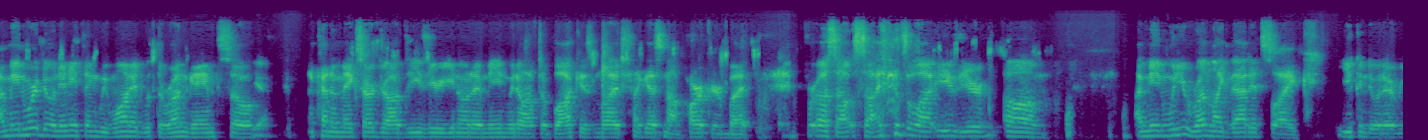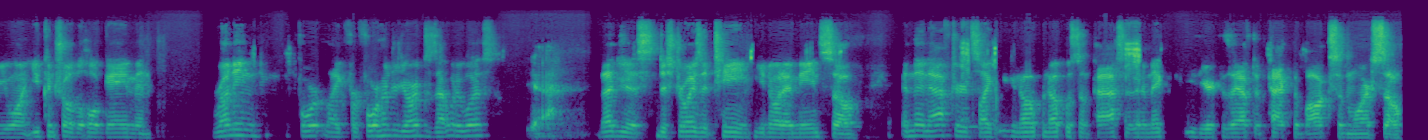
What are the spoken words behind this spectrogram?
I mean, we're doing anything we wanted with the run game, so Yeah. it kind of makes our jobs easier. You know what I mean? We don't have to block as much. I guess not Parker, but for us outside, it's a lot easier. Um, I mean, when you run like that, it's like you can do whatever you want. You control the whole game, and running for like for 400 yards is that what it was? Yeah, That just destroys a team. You know what I mean? So. And then after, it's like you can open up with some passes and it makes it easier because they have to pack the box some more. So,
